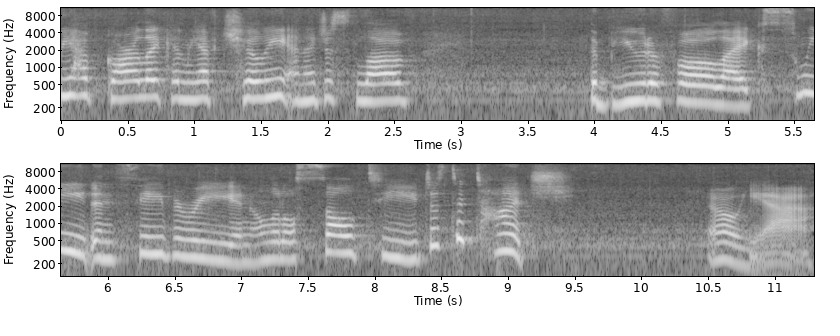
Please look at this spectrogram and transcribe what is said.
we have garlic and we have chili and I just love the beautiful like sweet and savory and a little salty, just a touch. Oh yeah,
